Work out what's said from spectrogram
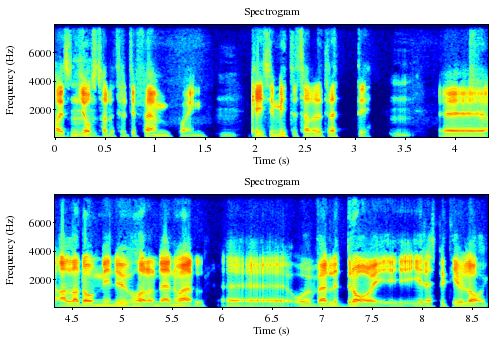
Tyson Mm. Jost hade 35 poäng. Mm. Casey Mitters hade 30. Mm. Eh, alla de i nuvarande NHL eh, och väldigt bra i, i respektive lag.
